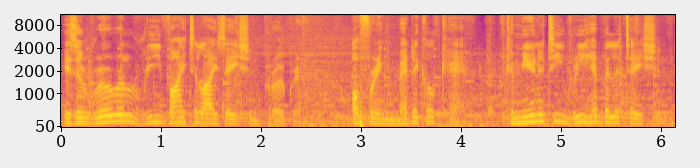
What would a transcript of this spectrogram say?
is a rural revitalization program offering medical care, community rehabilitation,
